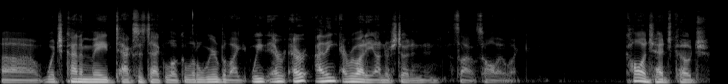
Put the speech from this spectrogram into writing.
Uh, which kind of made Texas Tech look a little weird, but like we, er, er- I think everybody understood and, saw, saw that like college head coach,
